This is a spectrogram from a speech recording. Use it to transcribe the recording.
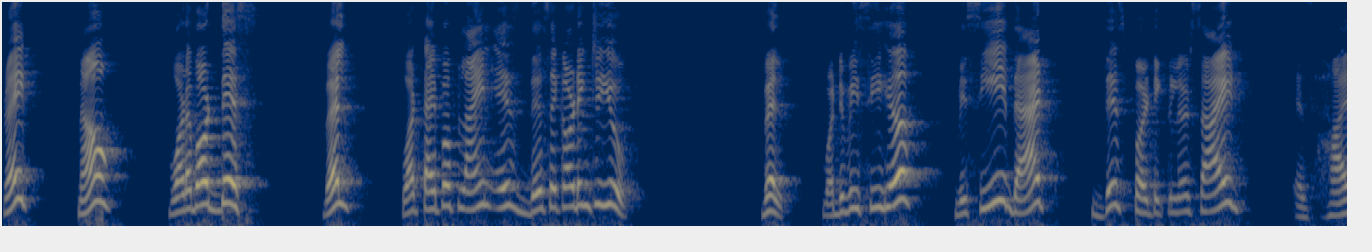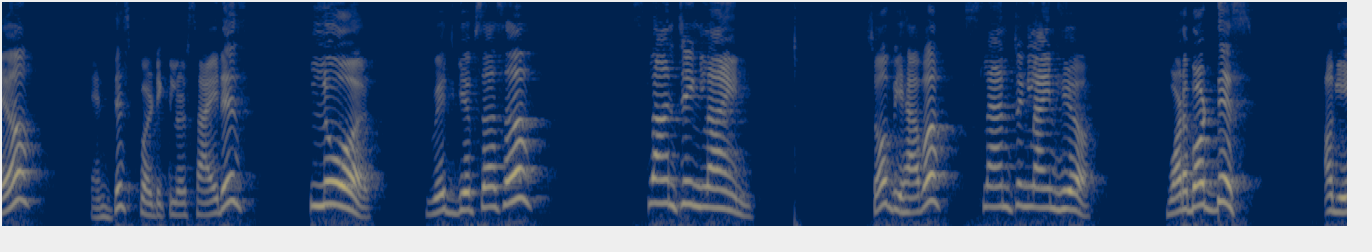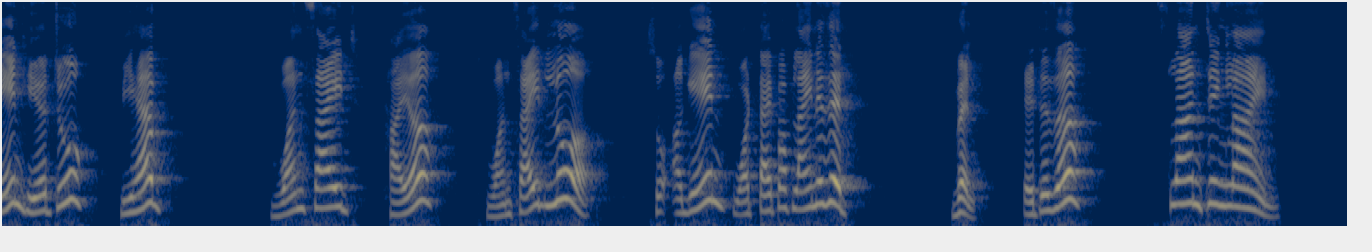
Right? Now, what about this? Well, what type of line is this according to you? Well, what do we see here? We see that this particular side is higher and this particular side is lower which gives us a slanting line. So we have a slanting line here. What about this? Again here too we have one side higher, one side lower. So again what type of line is it? Well, it is a slanting line.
